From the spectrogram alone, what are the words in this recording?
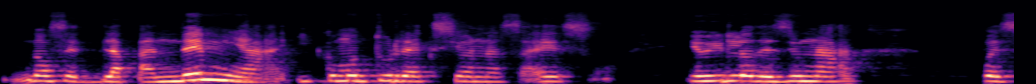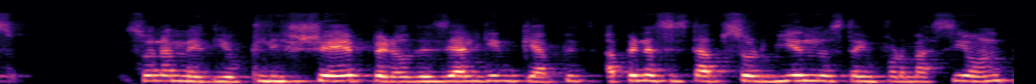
no sé, la pandemia y cómo tú reaccionas a eso. Y oírlo desde una pues suena medio cliché, pero desde alguien que apenas está absorbiendo esta información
